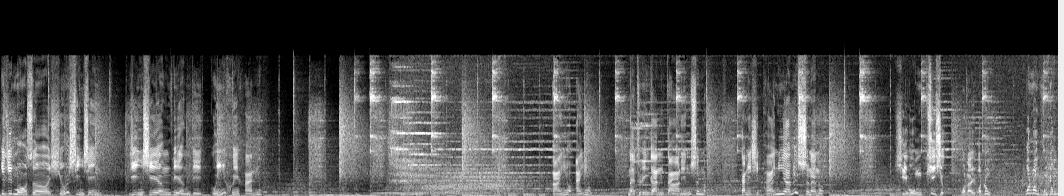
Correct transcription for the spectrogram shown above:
一日莫说小新鲜，人生凉的几回寒。呦哎呦，那突然间加铃声了，他们是排名啊没事了呢。希望气息越来越浓，万万空中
